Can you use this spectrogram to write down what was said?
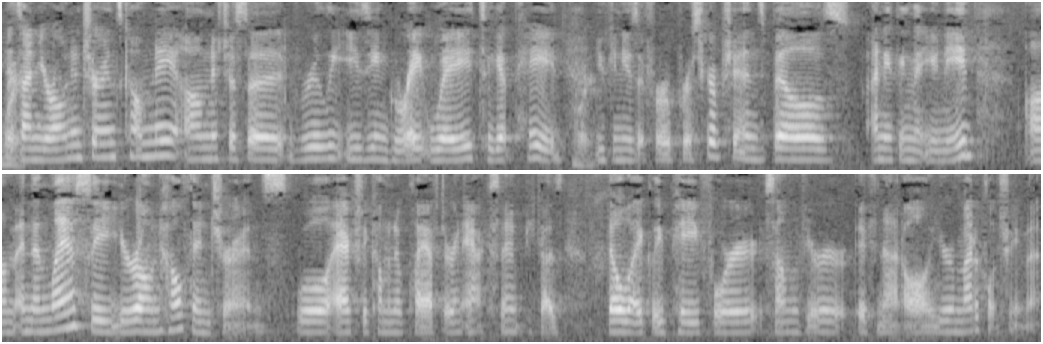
It's on your own insurance company. Um, it's just a really easy and great way to get paid. Right. You can use it for prescriptions, bills, anything that you need. Um, and then lastly, your own health insurance will actually come into play after an accident because they'll likely pay for some of your, if not all, your medical treatment.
